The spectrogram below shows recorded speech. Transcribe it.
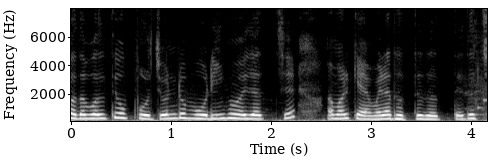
কথা বলতে ও প্রচণ্ড বোরিং হয়ে যাচ্ছে আমার ক্যামেরা ধরতে ধরতে। তো চ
